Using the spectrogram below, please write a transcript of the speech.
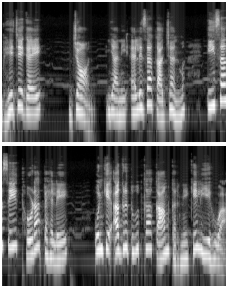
भेजे गए जॉन यानी एलिजा का जन्म ईसा से थोड़ा पहले उनके अग्रदूत का काम करने के लिए हुआ।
